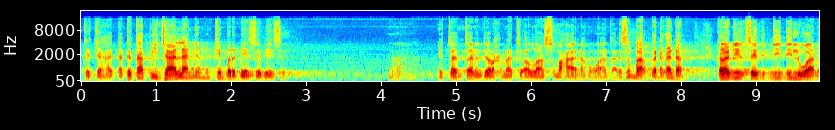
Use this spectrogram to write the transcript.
kejahatan. Tetapi jalannya mungkin berbeza-beza. Nah, itu tuan-tuan yang dirahmati Allah Subhanahu Wa Taala. Sebab kadang-kadang kalau di, saya di, di, di luar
